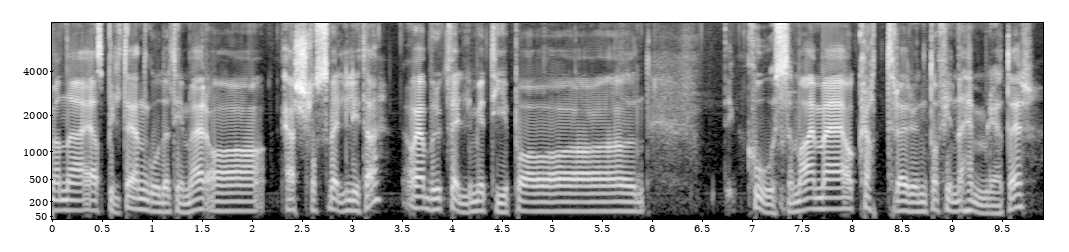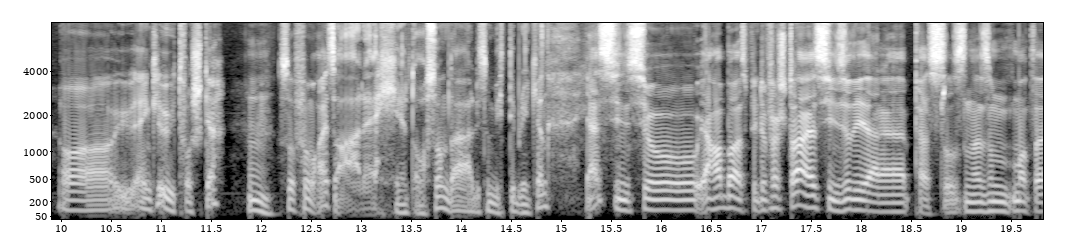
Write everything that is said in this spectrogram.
Men har jeg spilte en god del timer, og jeg slåss veldig lite. Og jeg har brukt veldig mye tid på å kose meg med å klatre rundt og finne hemmeligheter. Og egentlig utforske. Mm. Så for meg så er det helt awesome. Det er liksom midt i blinken. Jeg syns jo Jeg har bare spilt det første. Jeg syns jo de der puzzlesene som på en måte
